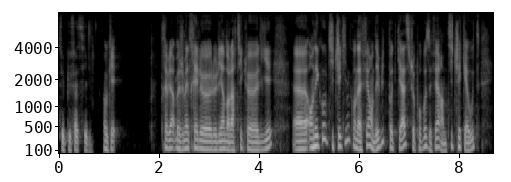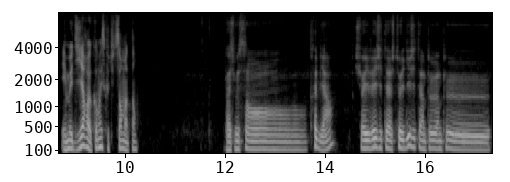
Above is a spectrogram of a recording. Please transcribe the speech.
c'est plus facile. Ok. Très bien, bah, je mettrai le, lien dans l'article euh, lié. Euh, en écho au petit check-in qu'on a fait en début de podcast, je te propose de faire un petit check-out et me dire comment est-ce que tu te sens maintenant? Bah, je me sens très bien. Je suis arrivé, je te l'ai dit, j'étais un peu, un peu,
